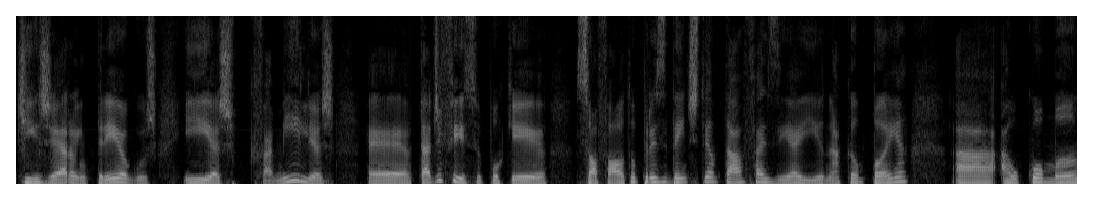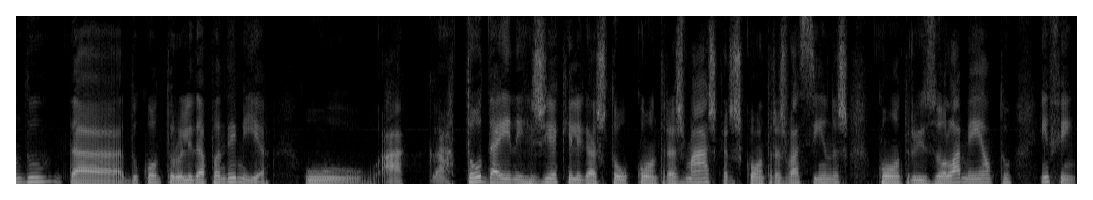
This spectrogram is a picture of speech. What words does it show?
que geram empregos e as famílias, é, tá difícil, porque só falta o presidente tentar fazer aí na campanha a, a, o comando da, do controle da pandemia. O, a toda a energia que ele gastou contra as máscaras, contra as vacinas, contra o isolamento. Enfim,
